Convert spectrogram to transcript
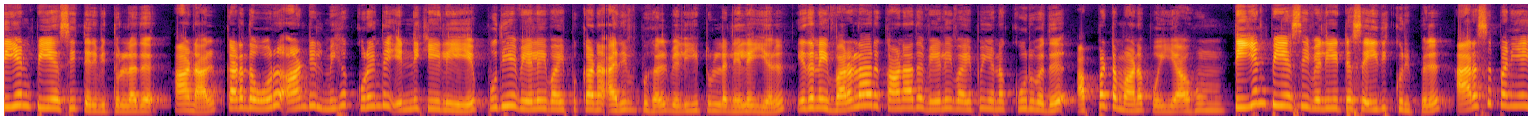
டிஎன்பிஎஸ் டிஎன்பிஎஸ்சி தெரிவித்துள்ளது. ஆனால் கடந்த ஒரு ஆண்டில் மிக குறைந்த எண்ணிக்கையிலேயே புதிய வேலைவாய்ப்புக்கான அறிவிப்புகள் வெளியிட்டுள்ள நிலையில் இதனை வரலாறு காணாத வேலைவாய்ப்பு என கூறுவது அப்பட்டமான பொய்யாகும். டிஎன்பிஎஸ்சி வெளியிட்ட செய்திக்குறிப்பில் அரசு பணியை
